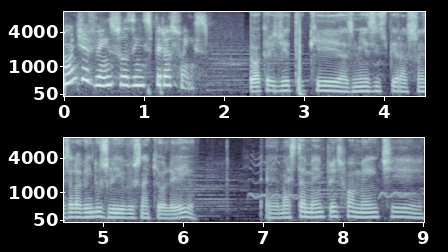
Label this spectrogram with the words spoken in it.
onde vêm suas inspirações? Eu acredito que as minhas inspirações ela vêm dos livros né, que eu leio, é, mas também principalmente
